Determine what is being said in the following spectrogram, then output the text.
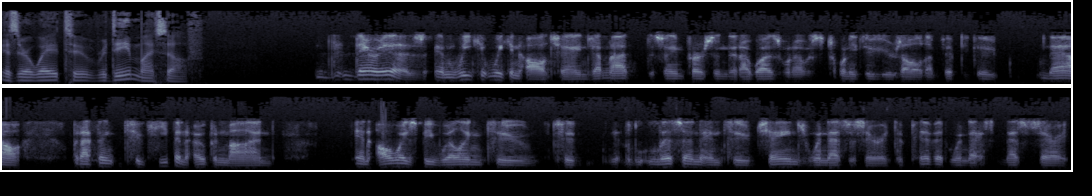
is there a way to redeem myself? There is, and we can we can all change. I'm not the same person that I was when I was 22 years old. I'm 52 now, but I think to keep an open mind and always be willing to to listen and to change when necessary, to pivot when necessary.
